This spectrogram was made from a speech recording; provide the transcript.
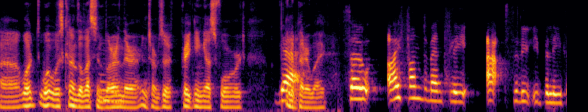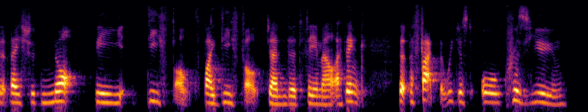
uh, what? What was kind of the lesson mm. learned there in terms of bringing us forward yeah. in a better way? So I fundamentally absolutely believe that they should not be default by default gendered female. I think that the fact that we just all presume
